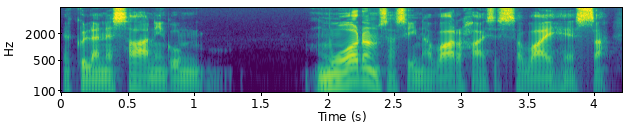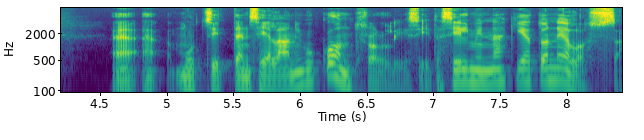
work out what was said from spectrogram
ja kyllä ne saa niin kuin muodonsa siinä varhaisessa vaiheessa, mutta sitten siellä on niin kontrolli siitä. Silminnäkijät on elossa.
